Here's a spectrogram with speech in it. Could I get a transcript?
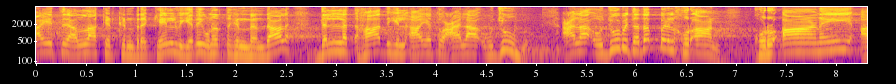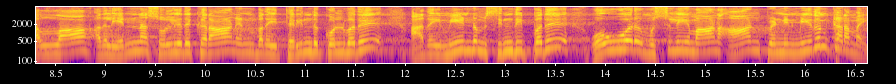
ஆயத்தில் அல்லாஹ் கேட்கின்ற கேள்வி எதை உணர்த்துகின்றால் தெல்லத் ஹாதிகில் ஹாதிஹில் ஆயத்து அலா உஜூப். அலா உஜூபி ததப்பரில் குர்ஆன். குர்ஆனை அல்லாஹ் அதில் என்ன சொல்லியிருக்கிறான் என்பதை தெரிந்து கொள்வது அதை மீண்டும் சிந்திப்பது ஒவ்வொரு முஸ்லீமான ஆண் பெண்ணின் மீதும் கடமை.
